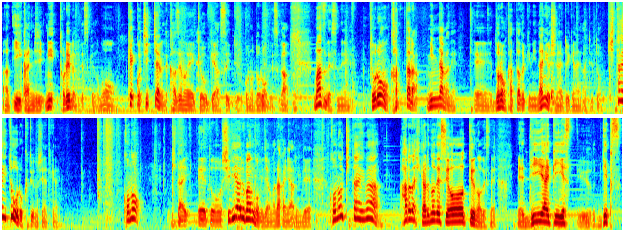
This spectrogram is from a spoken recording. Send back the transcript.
あいい感じに撮れるんですけども結構ちっちゃいので風の影響を受けやすいというこのドローンですがまずですねドローンを買ったらみんながね、えードローン買った時に何をしないといけないかというと機体登録というのをしないといけない。この機体、えー、とシリアル番号みたいなのが中にあるんでこの機体は原田光のですよっていうのをですねえー DIPS っていう DIPS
